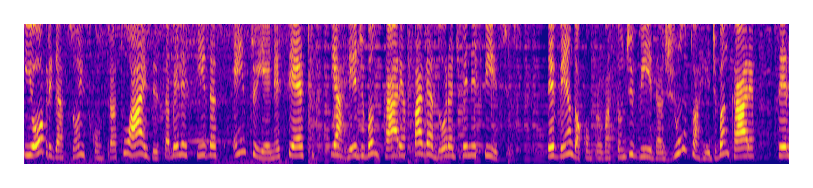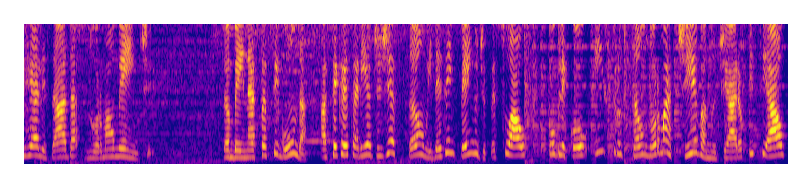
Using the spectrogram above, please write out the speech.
e obrigações contratuais estabelecidas entre o INSS e a rede bancária pagadora de benefícios, devendo a comprovação de vida junto à rede bancária ser realizada normalmente. Também nesta segunda, a Secretaria de Gestão e Desempenho de Pessoal publicou instrução normativa no Diário Oficial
